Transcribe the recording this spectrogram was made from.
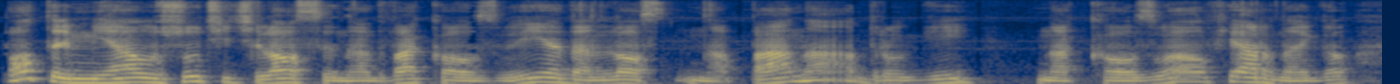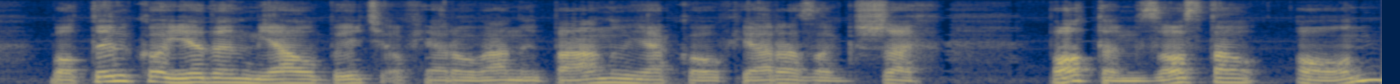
Po tym miał rzucić losy na dwa kozły, jeden los na Pana, a drugi na kozła ofiarnego, bo tylko jeden miał być ofiarowany Panu jako ofiara za grzech, Potem został on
